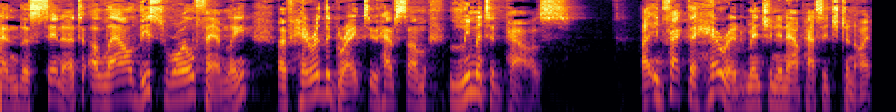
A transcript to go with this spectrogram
and the Senate allow this royal family of Herod the Great to have some limited powers. Uh, in fact, the Herod mentioned in our passage tonight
